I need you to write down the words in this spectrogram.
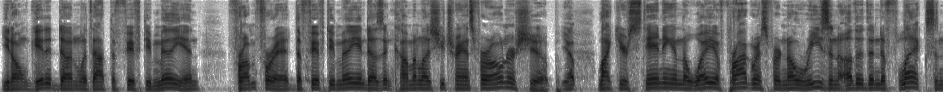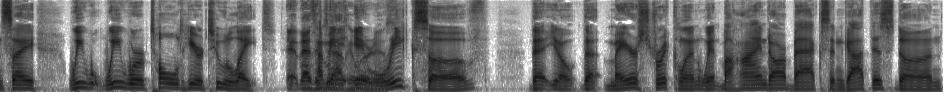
You don't get it done without the 50 million from Fred. The 50 million doesn't come unless you transfer ownership. Yep. Like you're standing in the way of progress for no reason other than to flex and say we we were told here too late. Yeah, that's I exactly mean, what it reeks of that. You know, that Mayor Strickland went behind our backs and got this done,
